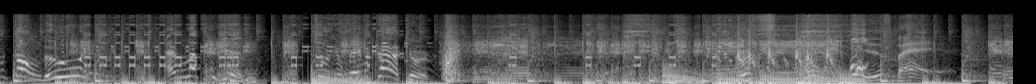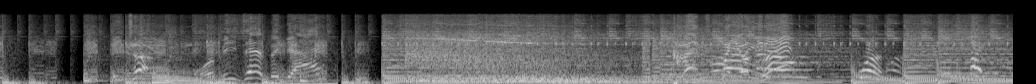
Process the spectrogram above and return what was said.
how's it going, dude? And let's begin. Choose your favorite character. First is bad. Be tough or be dead, big guy. Let's play round one. Fight!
